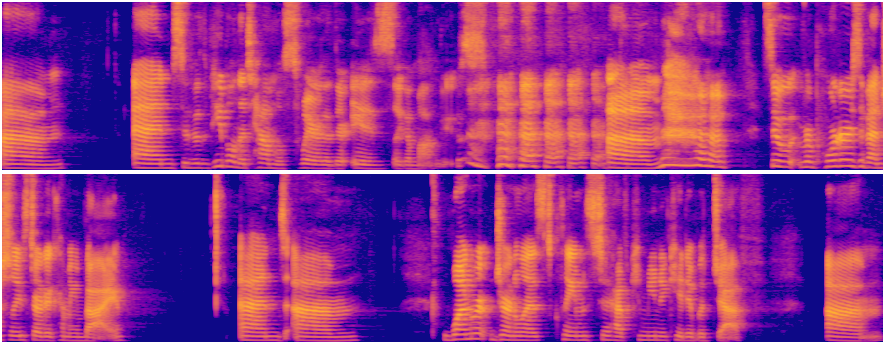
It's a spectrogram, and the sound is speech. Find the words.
Um, and so the, the people in the town will swear that there is like a mongoose. Um, so reporters eventually started coming by, and um, one re- journalist claims to have communicated with Jeff, um,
